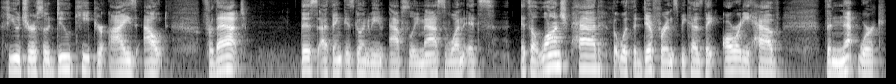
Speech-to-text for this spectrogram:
future. So do keep your eyes out for that. This, I think, is going to be an absolutely massive one. It's it's a launch pad, but with a difference because they already have the network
